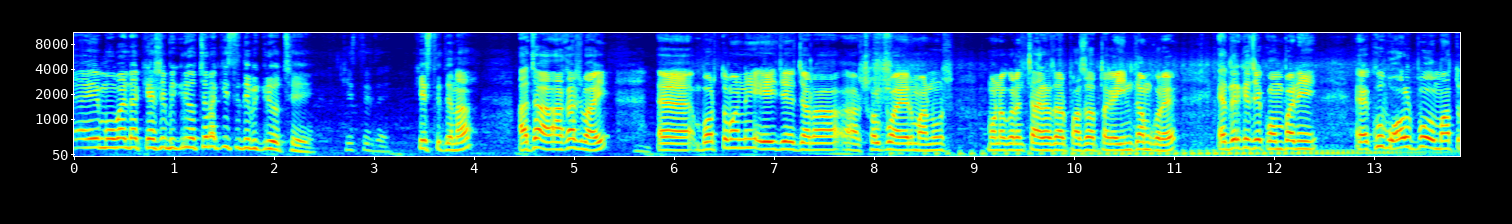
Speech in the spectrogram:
এই মোবাইলটা ক্যাশে বিক্রি হচ্ছে না কিস্তিতে বিক্রি হচ্ছে? কিস্তিতে। কিস্তিতে না? আচ্ছা আকাশ ভাই বর্তমানে এই যে যারা স্বল্প আয়ের মানুষ মনে করেন চার হাজার পাঁচ হাজার টাকা ইনকাম করে এদেরকে যে কোম্পানি খুব অল্প মাত্র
